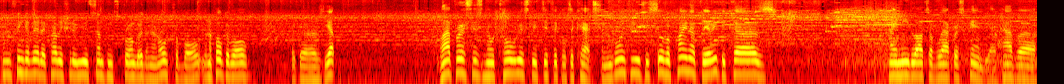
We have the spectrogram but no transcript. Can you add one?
Come to think of it, I probably should have used something stronger than an Ultra Ball, than a Pokeball, because, yep, Lapras is notoriously difficult to catch, and I'm going to use the Silver Pineapple Berry because I need lots of Lapras candy. I have a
